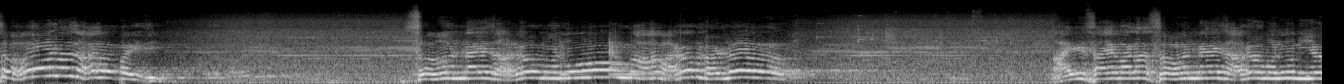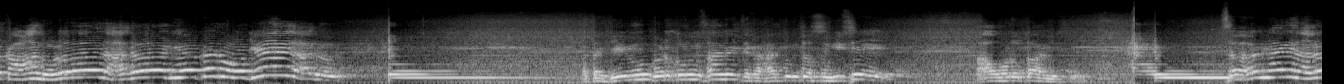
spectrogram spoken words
सहन झालं पाहिजे. सहन नाही झालं म्हणून महाभारत घडलं. आई साहेबाला सहन नाही झालं म्हणून एक आंधळ झालं आता हे उघड करून सांगायचं का? हा तुमचा सुविषय आवडता विषय सहन नाही झालं.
